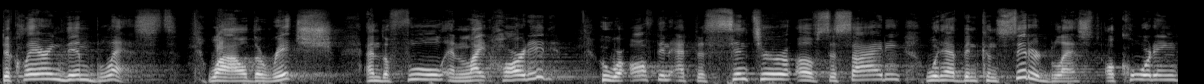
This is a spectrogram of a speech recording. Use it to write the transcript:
declaring them blessed, while the rich and the full and light-hearted, who were often at the center of society, would have been considered blessed according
